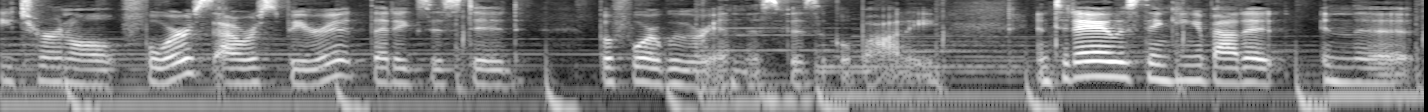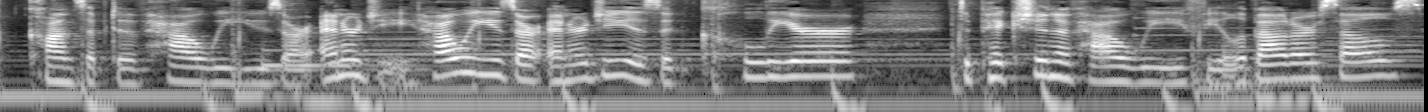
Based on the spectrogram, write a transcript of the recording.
eternal force, our spirit that existed before we were in this physical body. And today I was thinking about it in the concept of how we use our energy. How we use our energy is a clear depiction of how we feel about ourselves,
